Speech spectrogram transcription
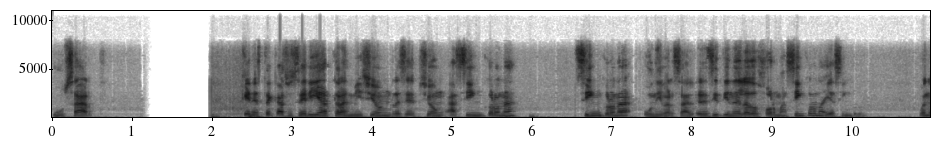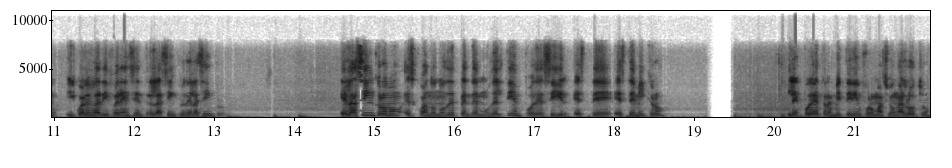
USART, que en este caso sería transmisión recepción asíncrona síncrona universal, es decir, tiene las dos formas, síncrona y asíncrona. Bueno, ¿y cuál es la diferencia entre el asíncrono y el asíncrono? El asíncrono es cuando no dependemos del tiempo, es decir, este, este micro le puede transmitir información al otro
